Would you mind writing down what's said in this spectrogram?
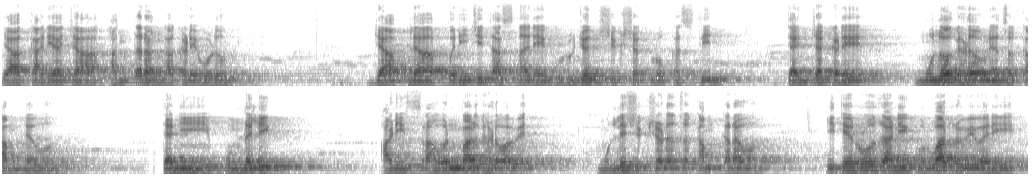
या कार्याच्या अंतरंगाकडे वळून ज्या आपल्या परिचित असणारे गुरुजन शिक्षक लोक असतील त्यांच्याकडे मुलं घडवण्याचं काम द्यावं. त्यांनी पुंडलिक आणि श्रावणबाळ घडवावेत. मूल्य शिक्षणाचं काम करावं. इथे रोज आणि गुरुवार रविवारी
